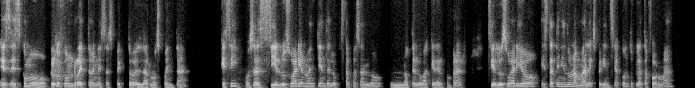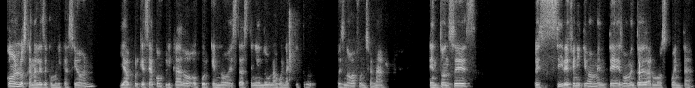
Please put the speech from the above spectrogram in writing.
es, es como, creo que fue un reto en ese aspecto el darnos cuenta que sí, o sea, si el usuario no entiende lo que está pasando, no te lo va a querer comprar. Si el usuario está teniendo una mala experiencia con tu plataforma, con los canales de comunicación, ya porque sea complicado o porque no estás teniendo una buena actitud, pues no va a funcionar. Entonces, pues sí, definitivamente es momento de darnos cuenta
